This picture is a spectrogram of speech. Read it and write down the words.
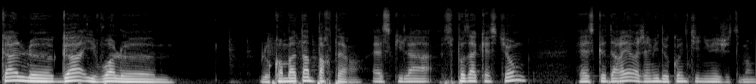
quand le gars, il voit le, le combattant par terre, est-ce qu'il a, se pose la question, est-ce que derrière, j'ai envie de continuer justement?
